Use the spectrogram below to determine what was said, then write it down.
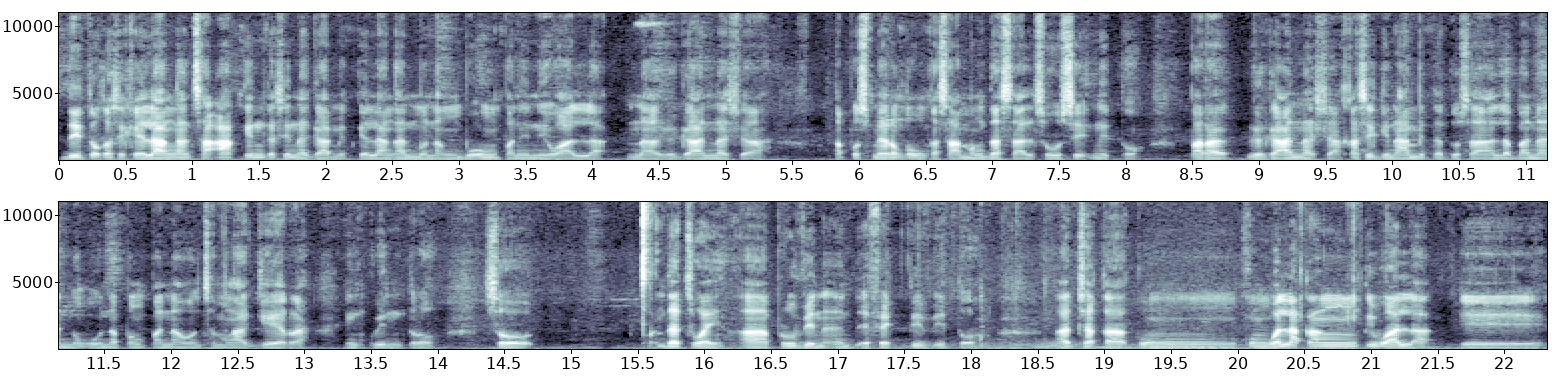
dito kasi kailangan sa akin kasi nagamit kailangan mo ng buong paniniwala. Na gagana siya. Tapos meron kong kasamang dasal susi nito para gagana siya. Kasi ginamit na to sa labanan nung una pang panahon sa mga gera encuentro so that's why uh, proven and effective ito. At saka kung kung wala kang tiwala eh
